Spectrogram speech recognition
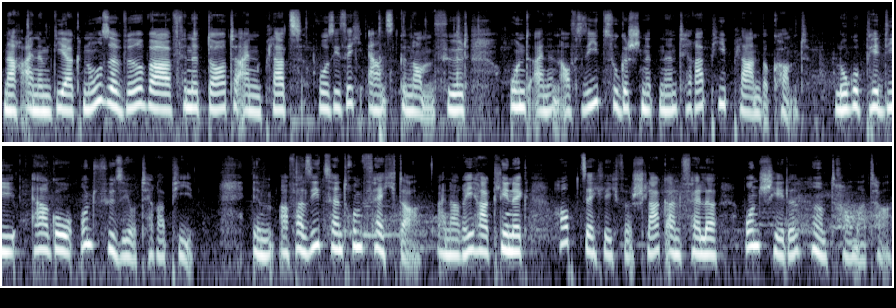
Nach einem Diagnosewirrwarr findet Dorte einen Platz, wo sie sich ernst genommen fühlt und einen auf sie zugeschnittenen Therapieplan bekommt. Logopädie, Ergo und Physiotherapie im Aphasiezentrum Fechter, einer Reha-Klinik, hauptsächlich für Schlaganfälle und Schädel-Hirntraumata.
